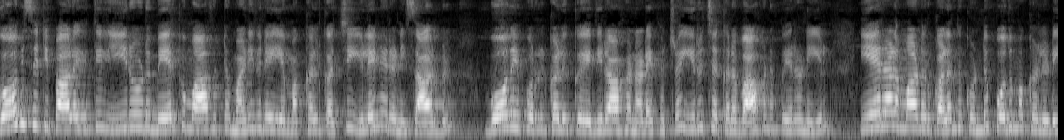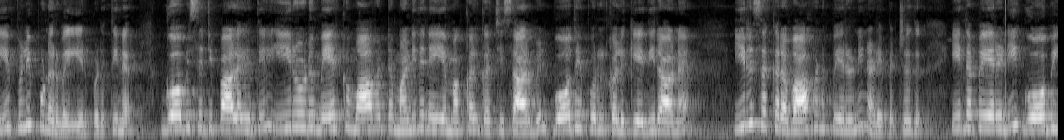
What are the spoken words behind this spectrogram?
கோபிசெட்டிப்பாளையத்தில் ஈரோடு மேற்கு மாவட்ட மனிதநேய மக்கள் கட்சி இளைஞரணி சார்பில் போதைப் பொருட்களுக்கு எதிராக நடைபெற்ற இருசக்கர வாகன பேரணியில் ஏராளமானோர் கலந்து கொண்டு பொதுமக்களிடையே விழிப்புணர்வை ஏற்படுத்தினர். கோபிசெட்டிப்பாளையத்தில் ஈரோடு மேற்கு மாவட்ட மனிதநேய மக்கள் கட்சி சார்பில் போதைப் பொருட்களுக்கு எதிரான இருசக்கர வாகன பேரணி நடைபெற்றது. இந்த பேரணி கோபி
